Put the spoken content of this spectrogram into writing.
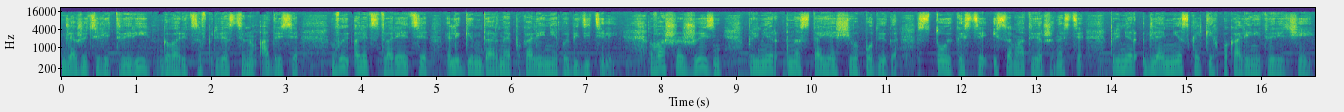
Для жителей Твери, говорится в приветственном адресе, вы олицетворяете легендарное поколение победителей. Ваша жизнь – пример настоящего подвига, стойкости и самоотверженности, пример для нескольких поколений тверичей.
